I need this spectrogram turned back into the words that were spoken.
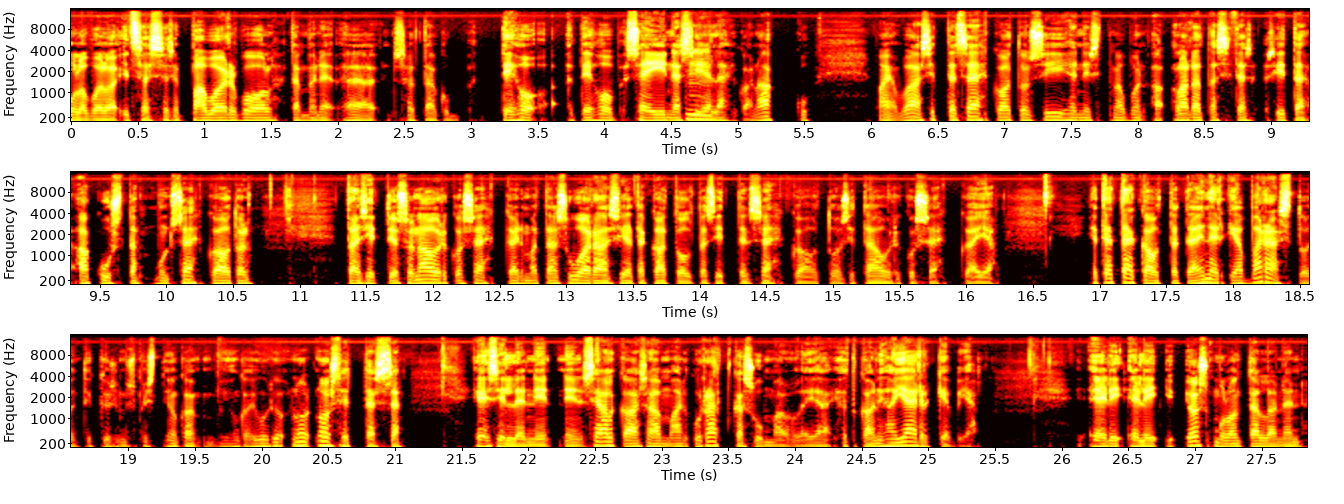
mulla voi olla itse asiassa se Powerwall, tämmöinen sanotaanko teho, teho seinä mm. siellä, mm. joka on akku. Mä ajan vaan sitten sähköauton siihen, niin sitten mä voin ladata sitä, siitä akusta mun sähköauton. Tai sitten jos on aurinkosähköä, niin mä otan suoraan sieltä katolta sitten sähköautoon sitä aurinkosähköä. Ja, ja tätä kautta tämä energian varastointikysymys, jonka, jonka juuri nostit tässä esille, niin, niin se alkaa saamaan niin ratkaisumalleja, jotka on ihan järkeviä. Eli, eli jos mulla on tällainen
